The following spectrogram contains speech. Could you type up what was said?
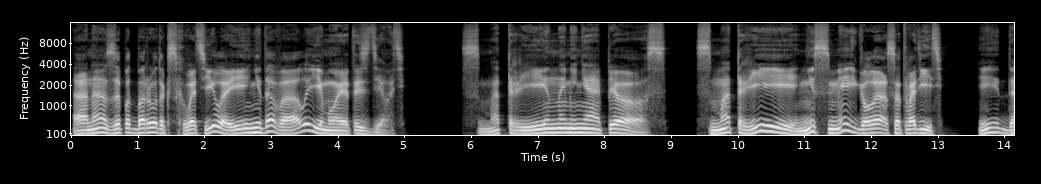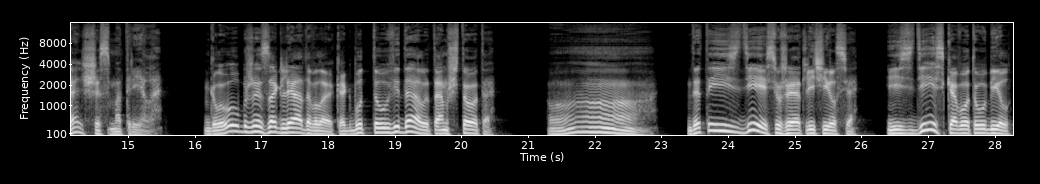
она за подбородок схватила и не давала ему это сделать. «Смотри на меня, пес! Смотри, не смей глаз отводить!» И дальше смотрела. Глубже заглядывала, как будто увидала там что-то. О, да ты и здесь уже отличился. И здесь кого-то убил,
